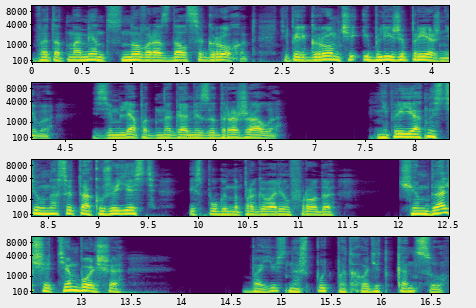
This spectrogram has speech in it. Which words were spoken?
В этот момент снова раздался грохот, теперь громче и ближе прежнего. Земля под ногами задрожала. «Неприятности у нас и так уже есть», — испуганно проговорил Фродо. «Чем дальше, тем больше». «Боюсь, наш путь подходит к концу».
